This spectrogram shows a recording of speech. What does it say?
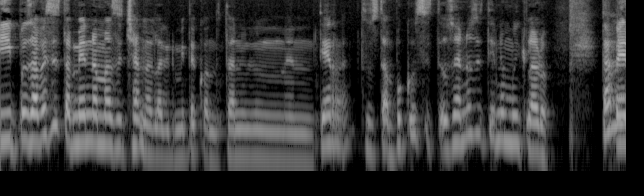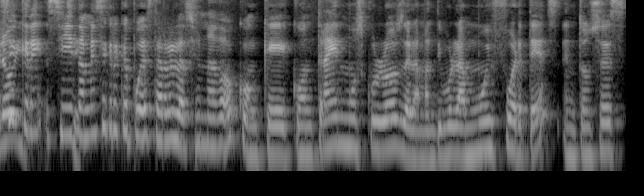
Y pues a veces también nada más echan la lagrimita cuando están en, tierra. Entonces tampoco, o sea, no se tiene muy claro. También se cree, sí, también se cree que puede estar relacionado con que contraen músculos de la mandíbula muy fuertes. Entonces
